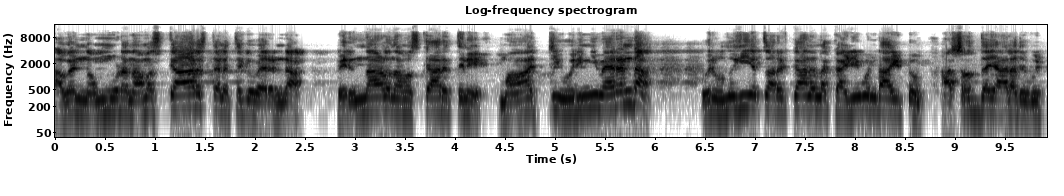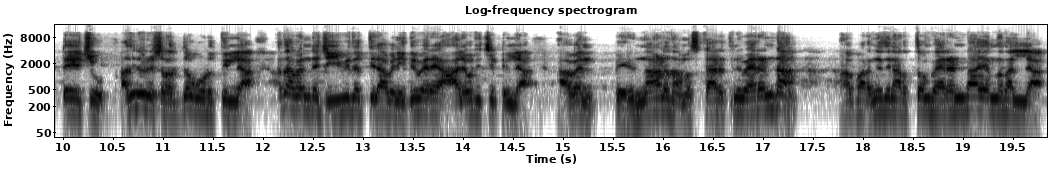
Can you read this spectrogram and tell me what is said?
അവൻ നമ്മുടെ നമസ്കാര സ്ഥലത്തേക്ക് വരണ്ട. പെരുന്നാൾ നമസ്കാരത്തിന് മാറ്റി ഒരുങ്ങി വരണ്ട. ഒരു ഉലുഹിയത്ത് അറുക്കാനുള്ള കഴിവുണ്ടായിട്ടും അശ്രദ്ധയാൽ അത് വിട്ടേച്ചു. അതിനൊരു ശ്രദ്ധ കൊടുത്തില്ല. അത് അവന്റെ ജീവിതത്തിൽ അവൻ ഇതുവരെ ആലോചിച്ചിട്ടില്ല. അവൻ പെരുന്നാൾ നമസ്കാരത്തിന് വരണ്ട. ആ പറഞ്ഞതിനർത്ഥം വരണ്ട എന്നതല്ല.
